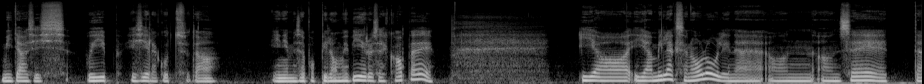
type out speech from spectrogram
mida siis võib esile kutsuda inimese papilloomiviirus ehk HPV. ja, ja milleks on oluline, on, on see, et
